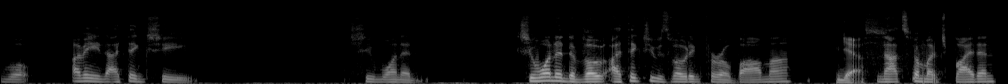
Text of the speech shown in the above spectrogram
Well, I mean, I think she she wanted she wanted to vote. I think she was voting for Obama, Yes. not so much Biden.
